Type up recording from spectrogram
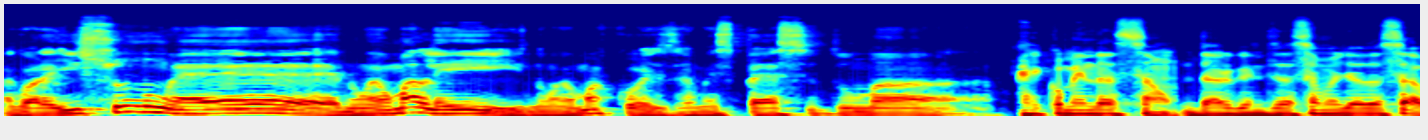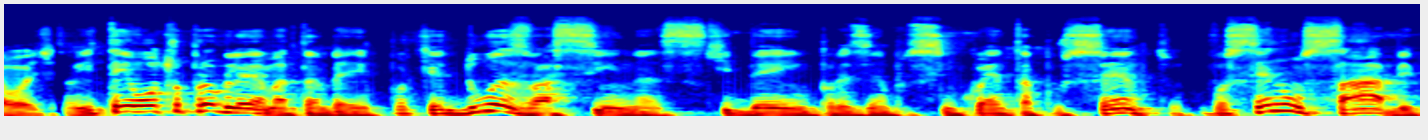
Agora, isso não é, não é uma lei, não é uma coisa, é uma espécie de uma. Recomendação da Organização Mundial da Saúde. E tem outro problema também, porque duas vacinas que deem, por exemplo, 50%, você não sabe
